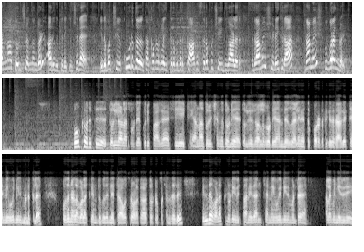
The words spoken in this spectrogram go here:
அண்ணா தொழிற்சங்கங்கள் அறிவித்திருக்கின்றன. இது பற்றிய கூடுதல் தகவல்களை தருவதற்காக சிறப்பு செய்தியாளர் ரமேஷ் இணைகிறார். ரமேஷ் விவரங்கள். போக்குவரத்து தொழிலாளர்களுடைய குறிப்பாக சிஐடி அண்ணா தொழிற்சங்கத்துடைய தொழிலாளர்களுடைய அந்த வேலைநிறுத்த போராட்டத்துக்கு எதிராக சென்னை உயர்நீதிமன்றத்தில் பொதுநல வழக்கு என்பது நேற்று அவசர வழக்காக தொடரப்பட்டிருந்தது. இந்த வழக்கினுடைய விசாரணை தான் சென்னை உயர்நீதிமன்ற தலைமை நீதிபதி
